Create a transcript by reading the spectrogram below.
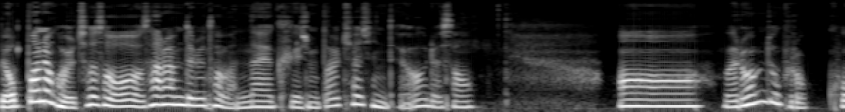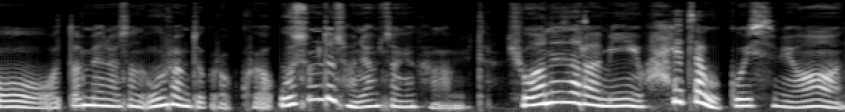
몇 번에 걸쳐서 사람들을 더 만나야 그게 좀 떨쳐진대요. 그래서 어, 외로움도 그렇고 어떤 면에서는 우울함도 그렇고요. 웃음도 전염성이 강합니다. 좋아하는 사람이 활짝 웃고 있으면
